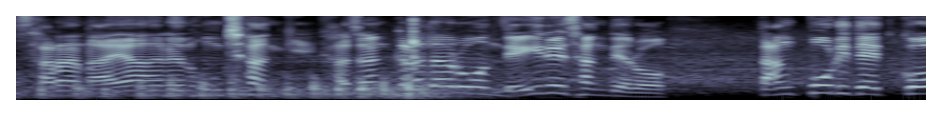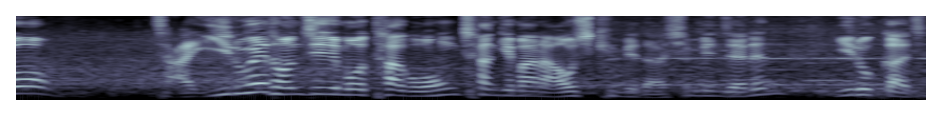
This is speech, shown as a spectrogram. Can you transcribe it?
살아나야 하는 홍창기 가장 까다로운 내일을 상대로 땅볼이 됐고 자 2루에 던지지 못하고 홍창기만 아웃시킵니다. 신민재는 2루까지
